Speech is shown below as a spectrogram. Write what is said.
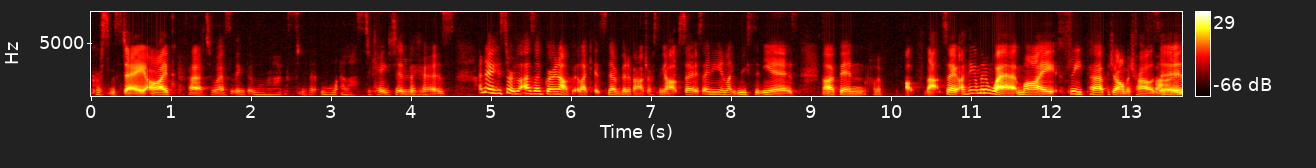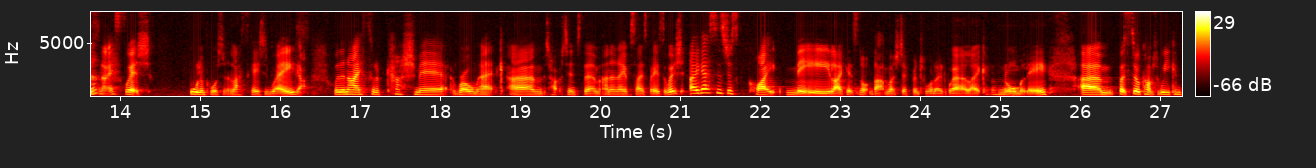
Christmas Day. I prefer to wear something a bit more relaxed and a bit more elasticated because I know historically as I've grown up, like it's never been about dressing up. So it's only in like recent years that I've been kind of up for that. So I think I'm going to wear my sleeper pajama trousers, Nice. which all important elasticated waist Yeah. with a nice sort of cashmere roll neck um, tucked into them and an oversized blazer, which I guess is just quite me. Like it's not that much different to what I'd wear like normally, um, but still comfortable. You can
